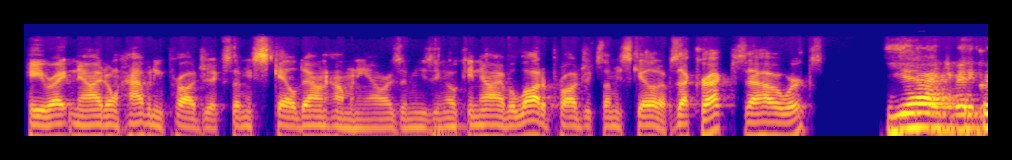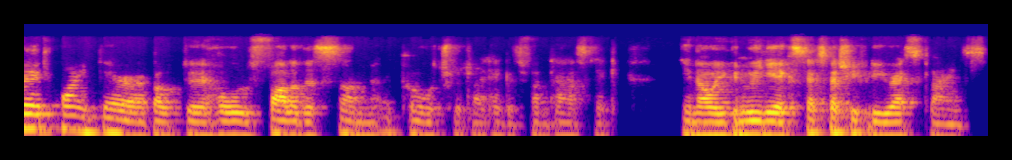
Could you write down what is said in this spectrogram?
hey, right now I don't have any projects. Let me scale down how many hours I'm using. Okay, now I have a lot of projects. Let me scale it up. Is that correct? Is that how it works? Yeah, and you made a great point there about the whole follow the sun approach, which I think is fantastic. You know, you can really, especially for the US clients,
